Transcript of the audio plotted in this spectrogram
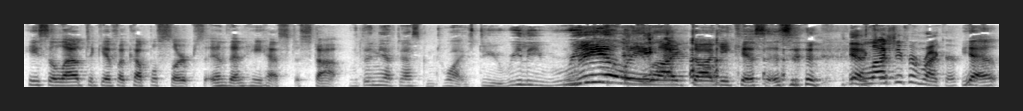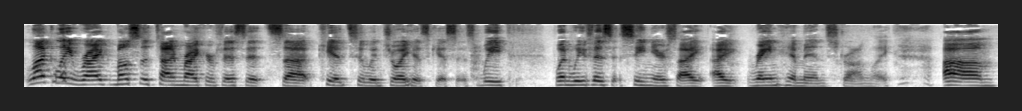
he's allowed to give a couple slurps and then he has to stop. But then you have to ask him twice. Do you really, really, Really like doggy kisses. Yeah, Luck- especially from Riker. yeah, luckily, Riker, most of the time Riker visits uh, kids who enjoy his kisses. We, when we visit seniors, I, I rein him in strongly. Um,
